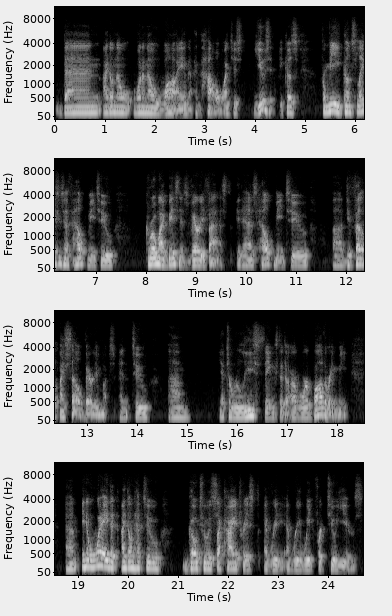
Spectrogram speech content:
then I don't know want to know why and, and how. I just use it because for me, constellations have helped me to grow my business very fast. It has helped me to uh, develop myself very much and to um, yeah to release things that are were bothering me. um, in a way that I don't have to go to a psychiatrist every every week for two years.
